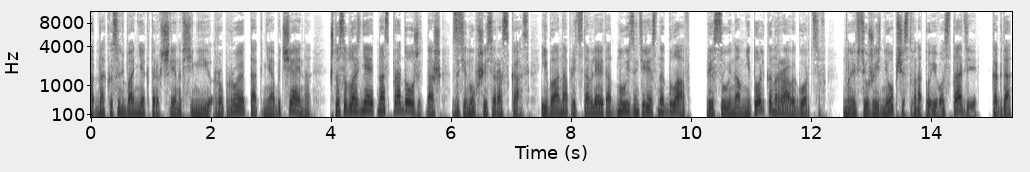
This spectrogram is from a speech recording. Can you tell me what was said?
Однако судьба некоторых членов семьи Ропроя так необычайна, что соблазняет нас продолжить наш затянувшийся рассказ, ибо она представляет одну из интересных глав, рисуя нам не только нравы горцев, но и всю жизнь общества на той его стадии, когда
